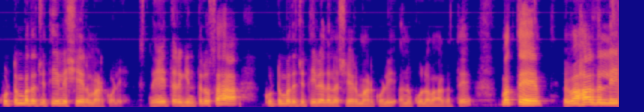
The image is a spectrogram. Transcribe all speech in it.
ಕುಟುಂಬದ ಜೊತೆಯಲ್ಲಿ ಶೇರ್ ಮಾಡ್ಕೊಳ್ಳಿ. ಸ್ನೇಹಿತರಿಗಿಂತಲೂ ಸಹ ಕುಟುಂಬದ ಜೊತೆಯಲ್ಲಿ ಅದನ್ನು ಶೇರ್ ಮಾಡ್ಕೊಳ್ಳಿ, ಅನುಕೂಲವಾಗುತ್ತೆ. ಮತ್ತು ವ್ಯವಹಾರದಲ್ಲಿ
